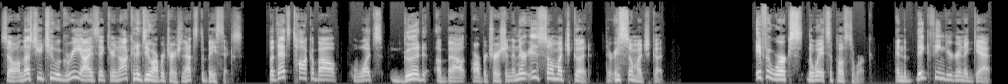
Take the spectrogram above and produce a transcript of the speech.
So unless you two agree, Isaac, you're not going to do arbitration. That's the basics. But let's talk about what's good about arbitration. And there is so much good. There is so much good. If it works the way it's supposed to work. And the big thing you're going to get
